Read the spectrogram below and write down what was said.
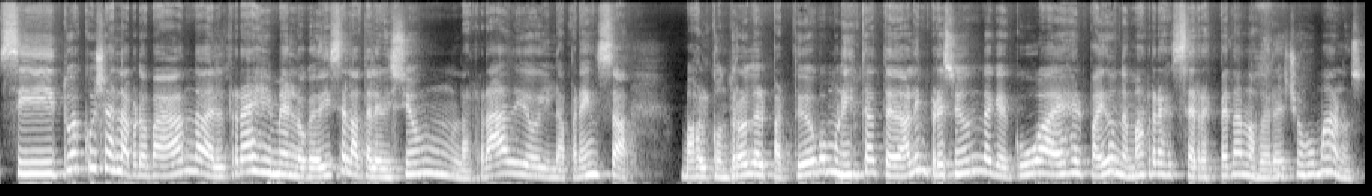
Si tú escuchas la propaganda del régimen, lo que dice la televisión, la radio y la prensa bajo el control del Partido Comunista, te da la impresión de que Cuba es el país donde más se respetan los derechos humanos.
